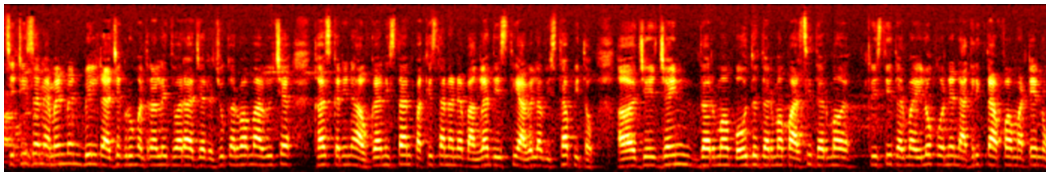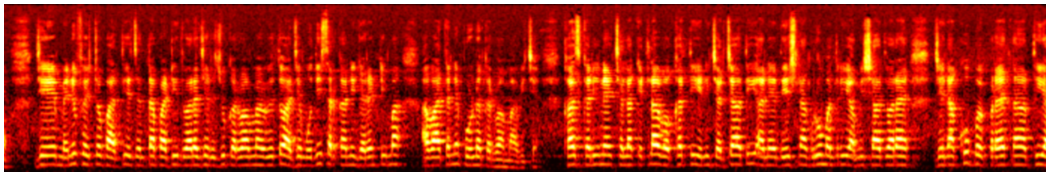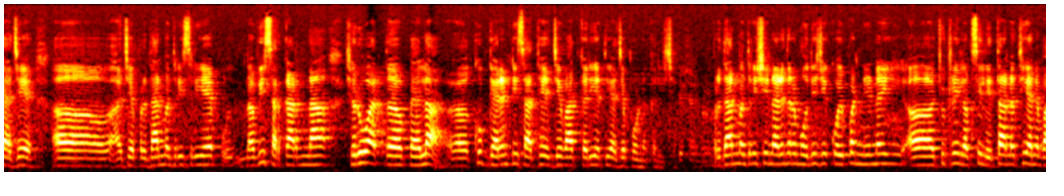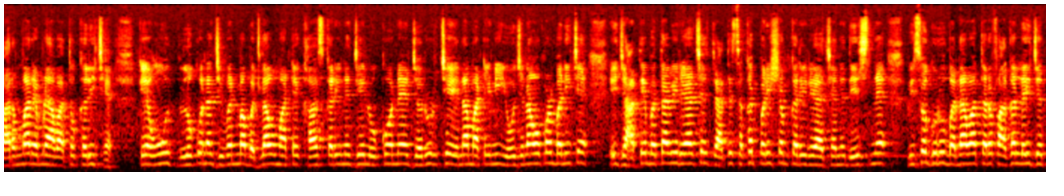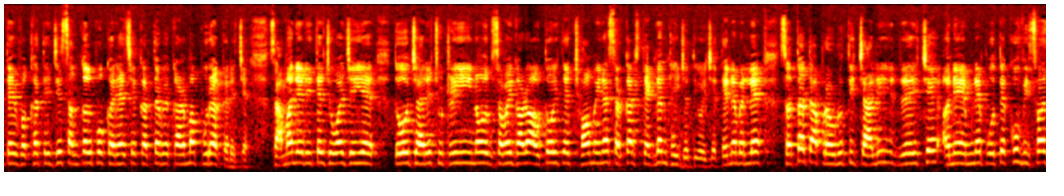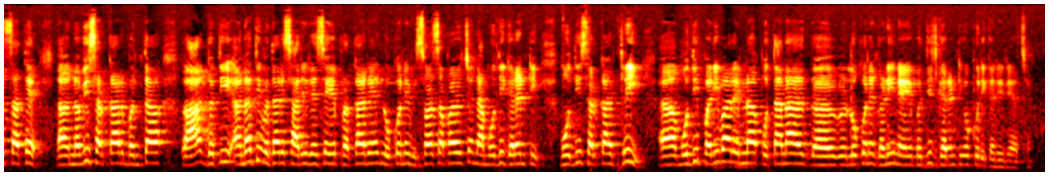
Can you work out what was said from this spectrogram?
સિટીઝન એમેન્ડમેન્ટ બિલ રાજ્ય ગૃહ મંત્રાલય દ્વારા આજે રજૂ કરવામાં આવ્યું છે. ખાસ કરીને અફઘાનિસ્તાન, પાકિસ્તાન અને બાંગ્લાદેશથી આવેલા વિસ્થાપિતો જે જૈન ધર્મ, બૌદ્ધ ધર્મ, પારસી ધર્મ ખ્રિસ્તી ધર્મ એ લોકોને નાગરિકતા આપવા માટેનું જે મેન્યુફેસ્ટો ભારતીય જનતા પાર્ટી દ્વારા જે રજૂ કરવામાં આવ્યું હતું, આજે મોદી સરકારની ગેરંટીમાં આ વાતને પૂર્ણ કરવામાં આવી છે. ખાસ કરીને છેલ્લા કેટલા વખતથી એની ચર્ચા હતી અને દેશના ગૃહમંત્રી અમિત શાહ દ્વારા જેના ખૂબ પ્રયત્નથી આજે આજે પ્રધાનમંત્રીશ્રીએ નવી સરકારના શરૂઆત પહેલાં ખૂબ ગેરંટી સાથે જે વાત કરી હતી, આજે પૂર્ણ કરી છે. પ્રધાનમંત્રી શ્રી નરેન્દ્ર મોદીજી કોઈ પણ નિર્ણય ચૂંટણીલક્ષી લેતા નથી અને વારંવાર એમણે આ વાતો કરી છે કે હું લોકોના જીવનમાં બદલાવ માટે, ખાસ કરીને જે લોકોને જરૂર છે એના માટેની યોજનાઓ પણ બની છે, એ જાતે બતાવી રહ્યા છે, જાતે સખત પરિશ્રમ કરી રહ્યા છે અને દેશને વિશ્વગુરુ બનાવવા તરફ આગળ લઈ જતે વખતે જે સંકલ્પો કર્યા છે કર્તવ્યકાળમાં પૂરા કરે છે. સામાન્ય રીતે જોવા જઈએ તો જ્યારે ચૂંટણીનો સમયગાળો આવતો હોય તે છ મહિના સરકાર સ્ટેગ્નન્ટ થઈ જતી હોય છે. તેને બદલે સતત આ પ્રવૃત્તિ ચાલી રહી છે અને એમને પોતે ખૂબ વિશ્વાસ સાથે નવી સરકાર બનતા આ ગતિ આનાથી વધારે સારી રહેશે એ પ્રકારે લોકોને વિશ્વાસ અપાયો છે અને આ મોદી ગેરંટી, મોદી સરકાર થ્રી મોદી પરિવાર એમના પોતાના લોકોને ગણીને એ બધી જ ગેરંટીઓ પૂરી કરી રહ્યા છે.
